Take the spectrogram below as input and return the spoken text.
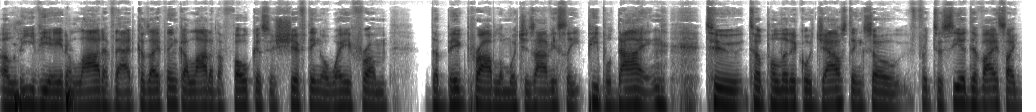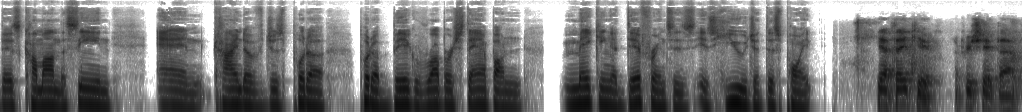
alleviate a lot of that because I think a lot of the focus is shifting away from the big problem, which is obviously people dying, to to political jousting. So for to see a device like this come on the scene and kind of just put a put a big rubber stamp on making a difference is is huge at this point. Yeah, thank you. I appreciate that.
